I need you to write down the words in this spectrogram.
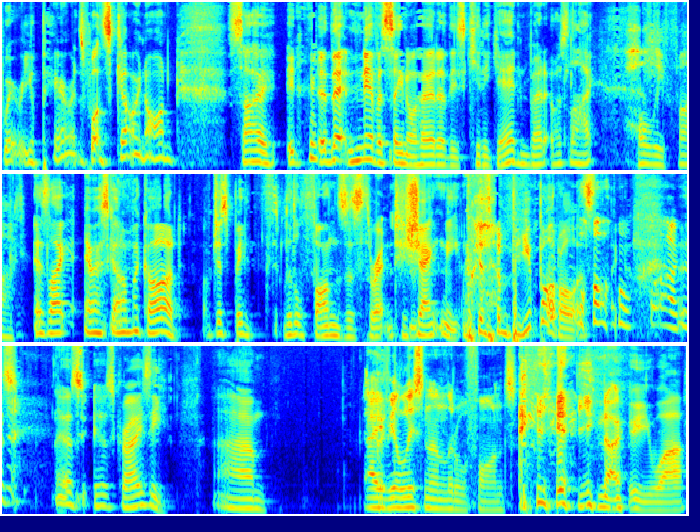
"Where are your parents? What's going on?" So it, that never seen or heard of this kid again. But it was like, Holy fuck. it's like Emma's going, "Oh my god, I've just been little Fonz has threatened to shank me with a beer bottle." It's like, Oh, fuck. it was, it was, it was crazy. Um, Hey, if you're listening, little Fonz. yeah, you know who you are.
